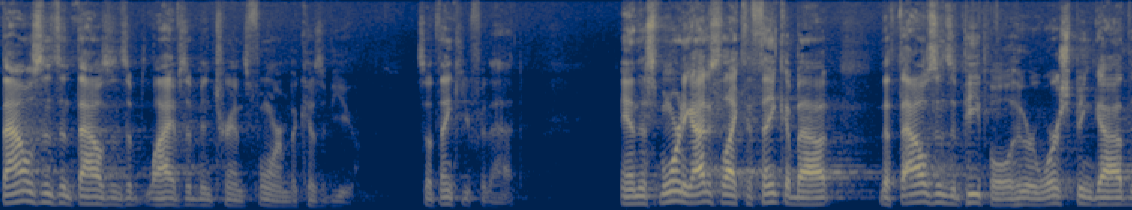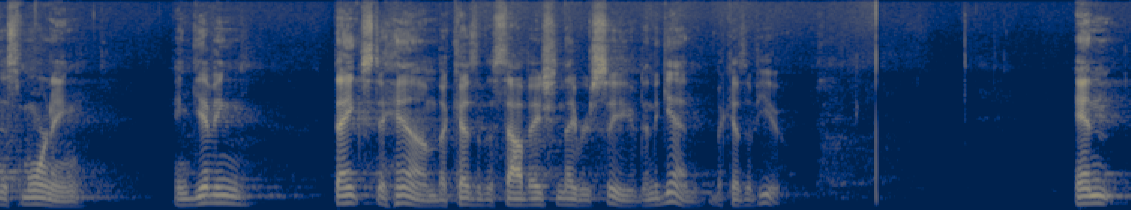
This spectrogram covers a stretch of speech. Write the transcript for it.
Thousands and thousands of lives have been transformed because of you. So thank you for that. And this morning, I just like to think about the thousands of people who are worshiping God this morning and giving thanks to Him because of the salvation they received, and again, because of you. And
